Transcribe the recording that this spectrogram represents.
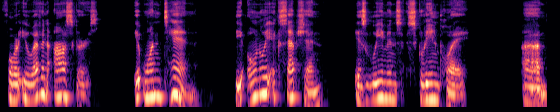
for 11 Oscars. It won 10. The only exception is Lehman's screenplay. Um,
